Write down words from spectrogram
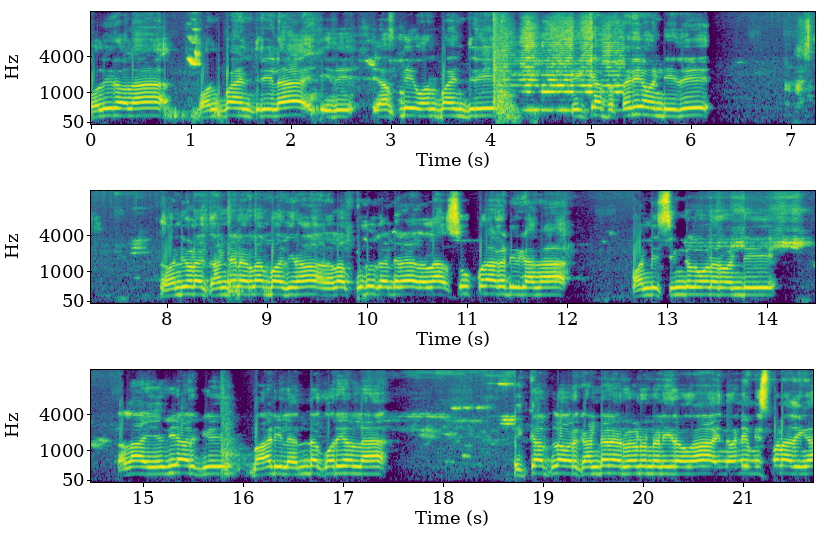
பொலிரோவில் ஒன் பாயிண்ட் த்ரீல இது எஃபி ஒன் பாயிண்ட் த்ரீ பிக்கப் பெரிய வண்டி இது. இந்த வண்டியோட கண்டெய்னர்லாம் பார்த்தீங்கன்னா நல்லா புது கண்டெய்னர் நல்லா சூப்பராக கட்டியிருக்காங்க. வண்டி சிங்கிள் ஓனர் வண்டி. நல்லா ஹெவியாக இருக்குது பாடியில் எந்த குறையும் இல்லை. பிக்கப்பில் ஒரு கண்டெய்னர் வேணும்னு நினைக்கிறவங்க இந்த வண்டியை மிஸ் பண்ணாதீங்க.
